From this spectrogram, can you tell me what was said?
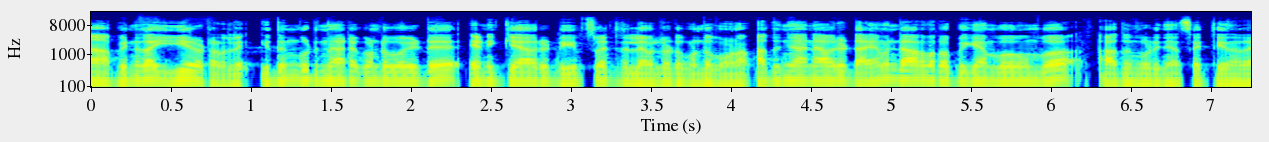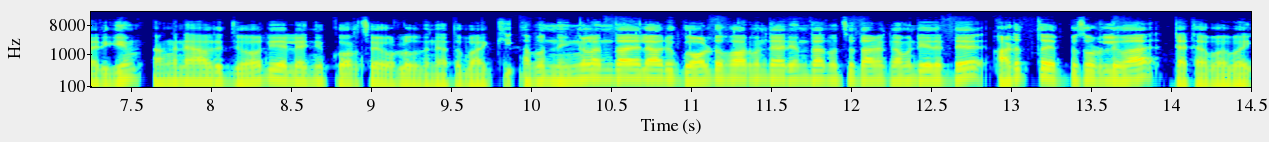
ആ പിന്നെ ഈ ഒരു ടണൽ ഇതും കൂടി നേരെ കൊണ്ടുപോയിട്ട് എനിക്ക് ആ ഒരു ഡീപ് സ്ലൈറ്റ് ലെവലിലോട്ട് കൊണ്ടുപോകണം. അത് ഞാൻ ആ ഒരു ഡയമണ്ട് ആർമർ ഒപ്പിക്കാൻ പോകുമ്പോൾ അതും കൂടി ഞാൻ സെറ്റ് ചെയ്യുന്നതായിരിക്കും. അങ്ങനെ ആ ഒരു ജോലിയല്ല ഇനി കുറച്ചേ ഉള്ളൂ ഇതിനകത്ത് ബാക്കി. അപ്പൊ നിങ്ങൾ എന്തായാലും ആ ഒരു ഗോൾഡ് ഫാർമിന്റെ കാര്യം എന്താണെന്ന് വെച്ചാൽ താഴെ കമന്റ് ചെയ്തിട്ട് അടുത്ത എപ്പിസോഡിൽ വാ. Tata bye bye.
